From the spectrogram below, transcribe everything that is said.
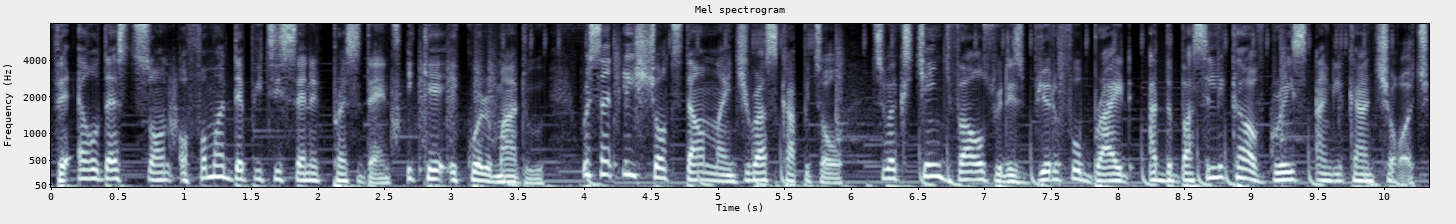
the eldest son of former Deputy Senate President Ike Ekweremadu, recently shut down Nigeria's capital to exchange vows with his beautiful bride at the Basilica of Grace Anglican Church,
